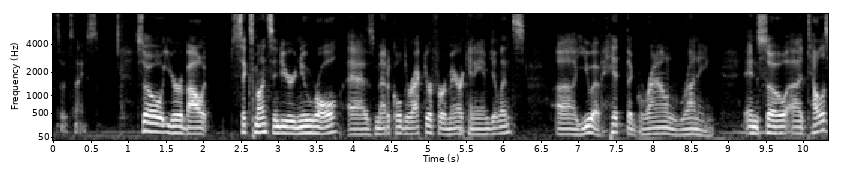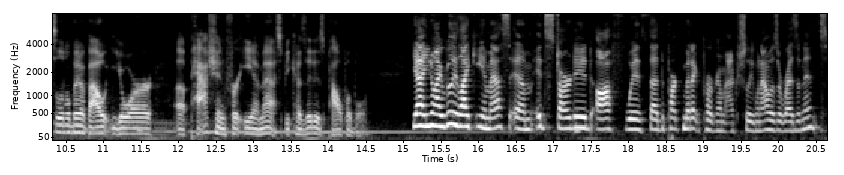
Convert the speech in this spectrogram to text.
So it's nice. So you're about six months into your new role as medical director for American Ambulance. Uh, you have hit the ground running. And so uh, tell us a little bit about your uh, passion for EMS because it is palpable. Yeah, you know, I really like EMS. Um, it started off with uh, the Park Medic program, actually, when I was a resident.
